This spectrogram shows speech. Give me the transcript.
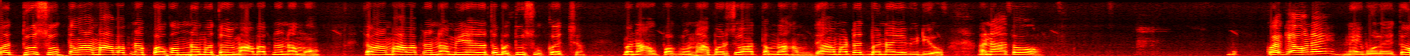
બધું સુખ તમારા મા બાપના પગમ નમો, તમે મા બાપને નમો. તમારા મા બાપને નમી હેરો તો બધું સુખ જ છે. પણ આવું પગલું ના ભરશો, આ તમને સમજાવવા માટે જ બનાવ્યો વીડિયો અને આ તો કોઈ કહેવું નહીં નહીં બોલે તો.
